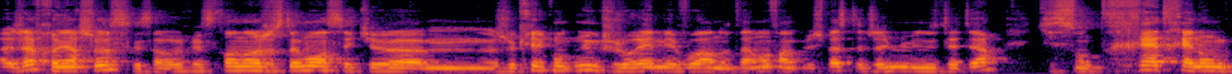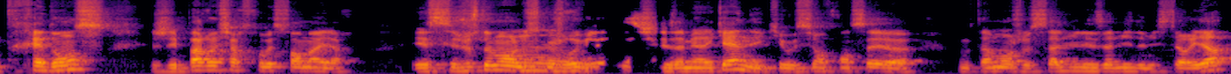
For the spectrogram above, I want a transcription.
Déjà, première chose, que ça frustrant, non, justement, c'est que je crée le contenu que j'aurais aimé voir, notamment, enfin, je sais pas si tu as déjà lu mes newsletters, qui sont très, très longues, très denses. J'ai pas réussi à retrouver ce format ailleurs. Et c'est justement ce que je regrette chez les Américaines et qui est aussi en français notamment je salue les amis de Mysteria,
